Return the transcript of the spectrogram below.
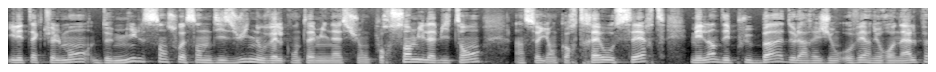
Il est actuellement de 1178 nouvelles contaminations pour 100 000 habitants, un seuil encore très haut certes, mais l'un des plus bas de la région Auvergne-Rhône-Alpes.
